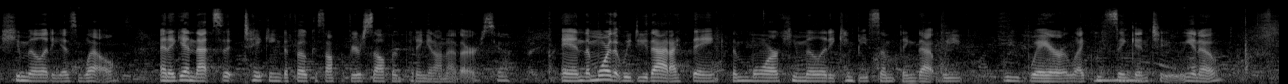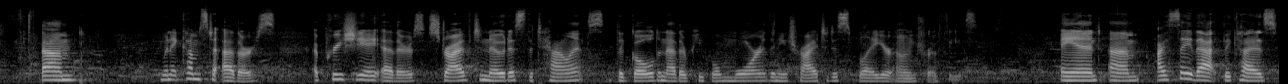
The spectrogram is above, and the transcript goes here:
humility as well. And again, that's it, taking the focus off of yourself and putting it on others. Yeah. And the more that we do that, I think the more humility can be something that we we wear, like we mm-hmm. sink into, you know. Um, when it comes to others, appreciate others. Strive to notice the talents, the gold in other people more than you try to display your own trophies. And um, I say that because,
